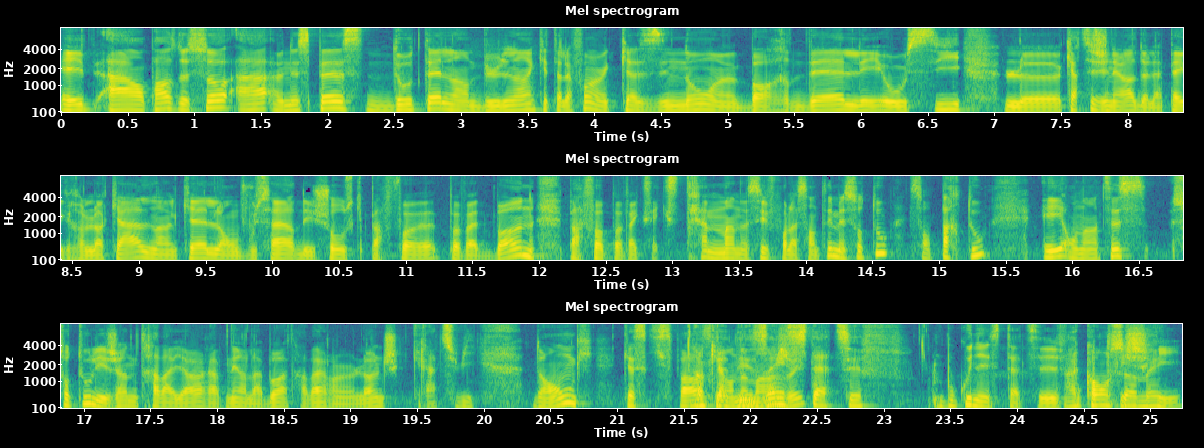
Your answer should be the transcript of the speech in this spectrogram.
Et à- on passe de ça à une espèce d'hôtel ambulant qui est à la fois un casino, un bordel et aussi le quartier général de la pègre locale dans lequel on vous sert des choses qui parfois peuvent être bonnes, parfois peuvent être extrêmement nocives pour la santé, mais surtout, sont partout et on antisse surtout les jeunes travailleurs à venir là-bas à travers un lunch gratuit. Donc, qu'est-ce qui se passe Donc, il y a quand on a des mangé? incitatifs. beaucoup d'incitatifs, À consommer.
